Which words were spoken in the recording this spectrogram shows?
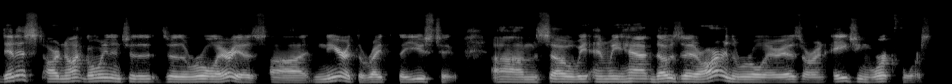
dentists are not going into the, to the rural areas uh, near at the rate that they used to. Um, so we and we have those that are in the rural areas are an aging workforce.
